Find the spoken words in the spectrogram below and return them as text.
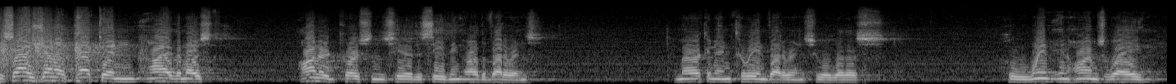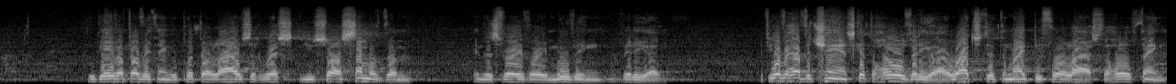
Besides General Paik and I, the most honored persons here this evening are the veterans, American and Korean veterans who are with us, who went in harm's way, who gave up everything, who put their lives at risk. You saw some of them in this very, very moving video. If you ever have the chance, get the whole video. I watched it the night before last, the whole thing.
